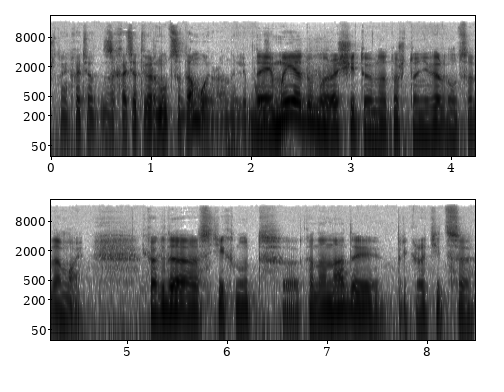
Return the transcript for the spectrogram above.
что они хотят, захотят вернуться домой рано или поздно. Да и мы, я думаю, рассчитываем на то, что они вернутся домой. Когда стихнут канонады, прекратится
